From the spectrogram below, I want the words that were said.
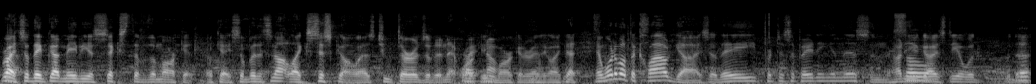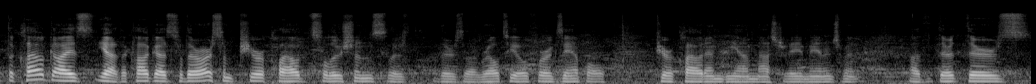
Right. Yeah. So they've got maybe a sixth of the market. Okay. So, but it's not like Cisco has two thirds of the networking right, no. market or anything like that. And what about the cloud guys? Are they participating in this? And how so do you guys deal with, with the, that? The cloud guys, yeah, the cloud guys. So there are some pure cloud solutions. There's there's a Reltio, for example, pure cloud MDM, master data management. Uh, there, there's,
